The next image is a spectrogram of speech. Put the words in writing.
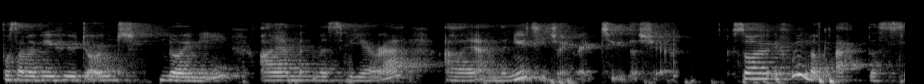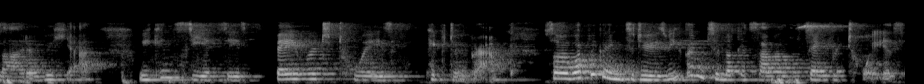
for some of you who don't know me, I am Miss Vieira. I am the new teacher in grade two this year. So if we look at the slide over here, we can see it says favorite toys pictogram. So what we're going to do is we're going to look at some of the favorite toys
